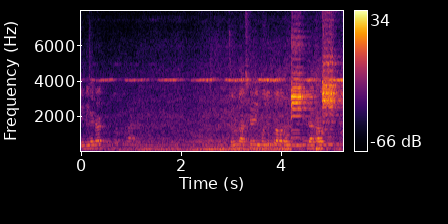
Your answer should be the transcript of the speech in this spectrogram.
ইন্ডিকেটার চলুন আজকে এই পর্যন্ত আবার দেখা হবে।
